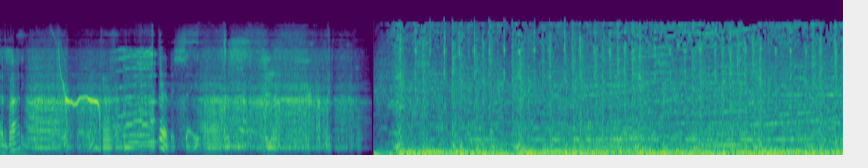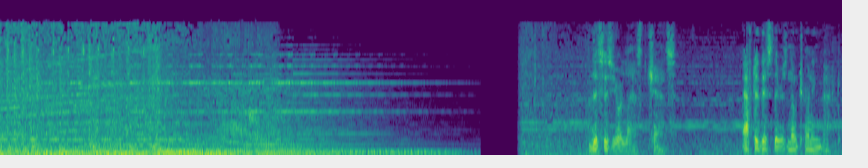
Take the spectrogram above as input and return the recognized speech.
ervaring. Service say. This is your last chance. After this, there is no turning back.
